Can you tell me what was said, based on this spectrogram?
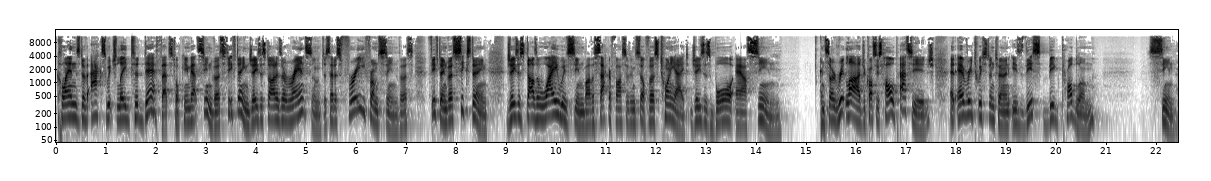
cleansed of acts which lead to death. That's talking about sin. Verse 15, Jesus died as a ransom to set us free from sin. Verse 15. Verse 16, Jesus does away with sin by the sacrifice of himself. Verse 28, Jesus bore our sin. And so, writ large, across this whole passage, at every twist and turn, is this big problem sin.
